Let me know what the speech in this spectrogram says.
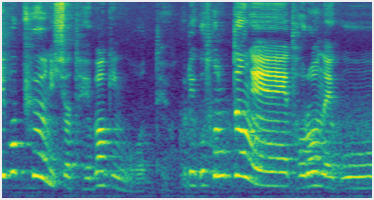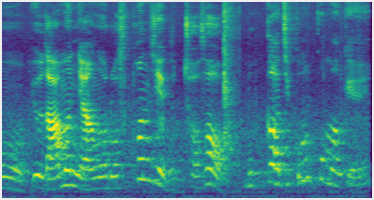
피부 표현이 진짜 대박인 것 같아요. 그리고 손등에 덜어내고 이 남은 양으로 스펀지에 묻혀서 목까지 꼼꼼하게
